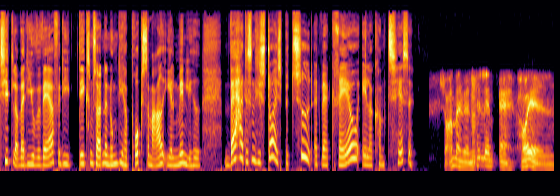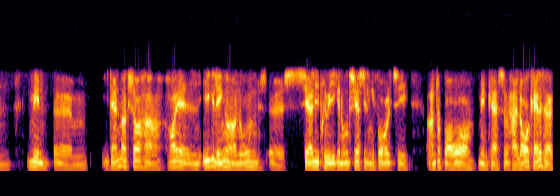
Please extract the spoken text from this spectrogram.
titler, hvad de jo vil være, fordi det er ikke som sådan, at nogen de har brugt så meget i almindelighed. Hvad har det sådan historisk betydet at være greve eller komtesse? Så har man været medlem af højadelen, men øh, i Danmark så har højadelen ikke længere nogen øh, særlige privilegier, nogen særstilling i forhold til andre borgere, men kan så har lov at kalde sig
